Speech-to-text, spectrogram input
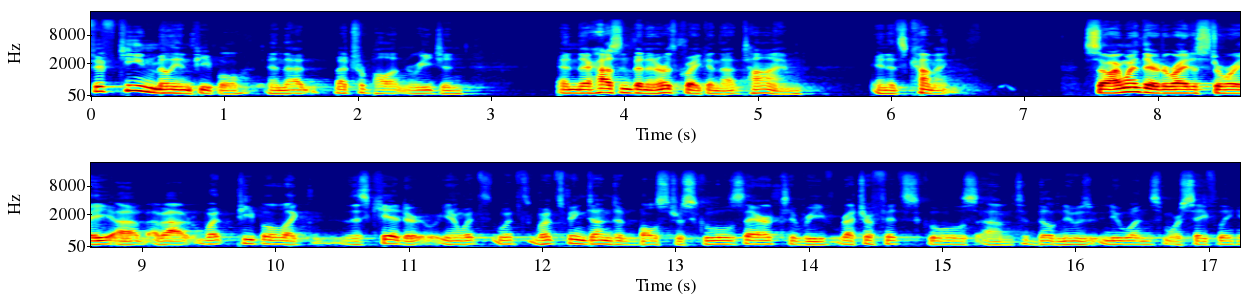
15 million people in that metropolitan region. And there hasn't been an earthquake in that time, and it's coming. So I went there to write a story uh, about what people like this kid, or you know, what's, what's, what's being done to bolster schools there, to re retrofit schools, um, to build new, new ones more safely.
